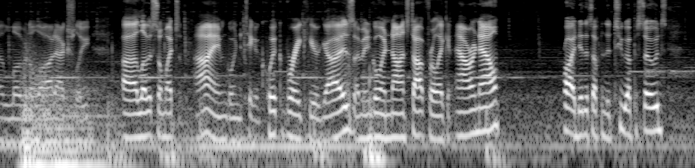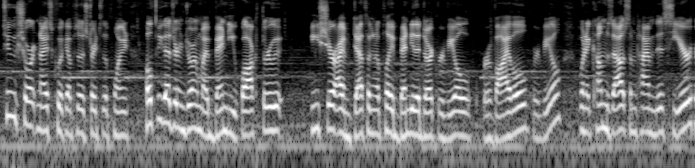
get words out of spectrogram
I love it a lot, actually. Uh, I love it so much. I'm going to take a quick break here, guys. I've been going nonstop for like an hour now. Probably did this up into two episodes. Two short, nice, quick episodes, straight to the point. Hopefully you guys are enjoying my Bendy walkthrough. Be sure I'm definitely going to play Bendy the Dark Reveal Revival Reveal when it comes out sometime this year.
